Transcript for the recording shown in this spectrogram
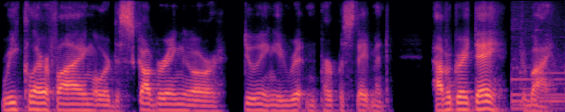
reclarifying or discovering or doing a written purpose statement. Have a great day. Goodbye.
